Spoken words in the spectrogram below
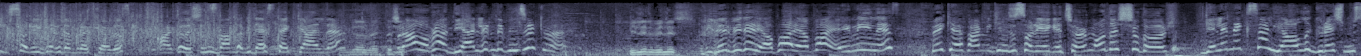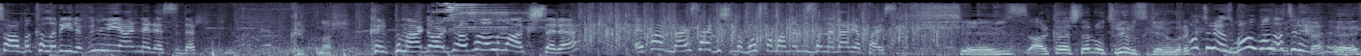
İlk soruyu geride bırakıyoruz. Arkadaşınızdan da bir destek geldi. Evet, teşekkür- Bravo bravo. Diğerlerini de bilecek mi? Bilir bilir. Bilir bilir yapar yapar eminiz. Peki efendim ikinci soruya geçiyorum. O da şudur. Geleneksel yağlı güreş müsabakaları ile ünlü yer neresidir? Kırkpınar. Kırkpınar doğru cevap alalım alkışları. Efendim dersler dışında boş zamanlarınızda neler yaparsınız? Ee, biz arkadaşlarla oturuyoruz genel olarak. Oturuyoruz bol bol oturuyoruz. Evet.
